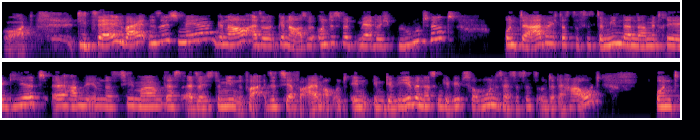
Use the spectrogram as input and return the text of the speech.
Gott. Die Zellen weiten sich mehr, genau, also genau, und es wird mehr durchblutet. Und dadurch, dass das Histamin dann damit reagiert, äh, haben wir eben das Thema, dass, also Histamin sitzt ja vor allem auch in, im Gewebe, das ist ein Gewebshormon, das heißt, es sitzt unter der Haut. Und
